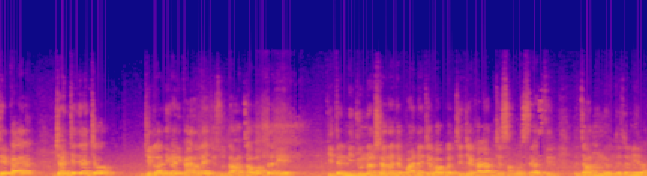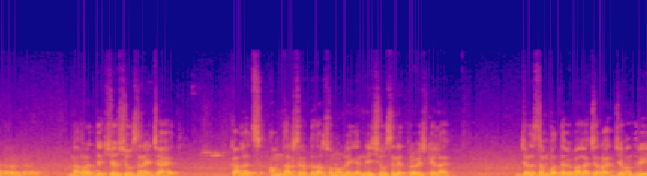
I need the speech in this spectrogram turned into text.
जे काय ज्यांच्या ज्यांच्यावर जिल्हाधिकारी कार्यालयाची सुद्धा जबाबदारी आहे की त्यांनी जुन्नर शहराच्या पाण्याच्या बाबतचे जे काय आमच्या समस्या असतील ते जाणून घेऊन त्याचं निराकरण करावं. नगराध्यक्ष शिवसेनेचे आहेत. कालच आमदार श्रद्धादा सोनवणे यांनी शिवसेनेत प्रवेश केला आहे जलसंपदा विभागाचे राज्यमंत्री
